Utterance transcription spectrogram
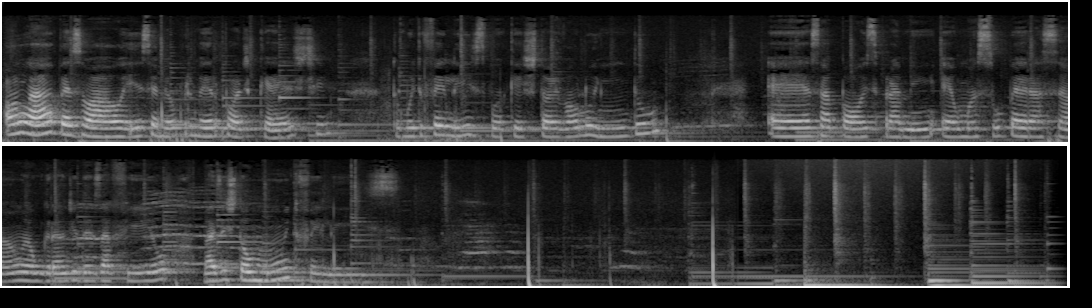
Olá, pessoal. Esse é meu primeiro podcast. Estou muito feliz porque estou evoluindo. Essa pós para mim é uma superação, é um grande desafio, mas estou muito feliz.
